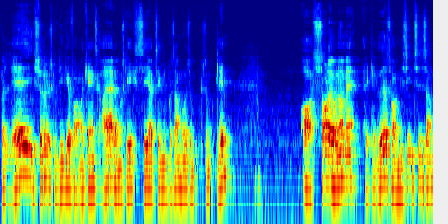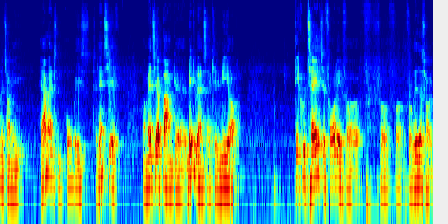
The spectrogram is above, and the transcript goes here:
ballade i Sønderjysk, fordi de har for amerikanske ejere, der måske ikke ser tingene på samme måde som, som Glenn. Og så er der jo noget med, at Glenn Ridersholm i sin tid sammen med Tony Hermansen, OB's talentchef, var med til at banke Midtjyllands Akademi op. Det kunne tale til fordel for, for, for, for Ridersholm.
